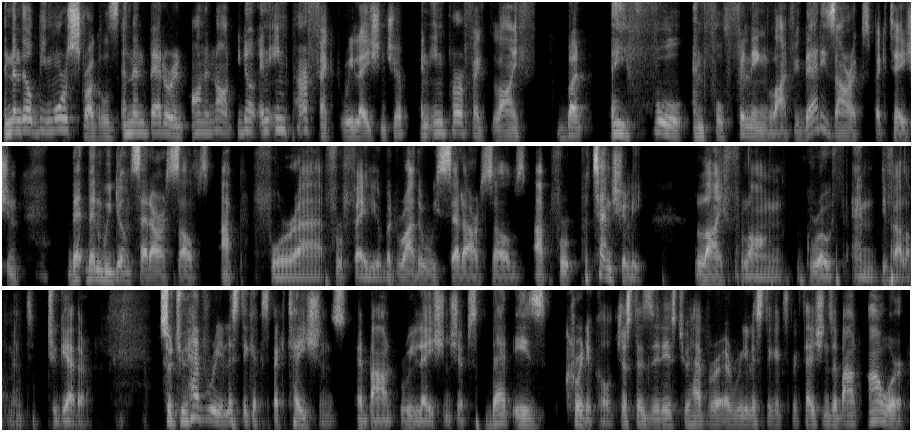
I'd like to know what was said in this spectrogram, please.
And then there'll be more struggles and then better and on and on. You know, an imperfect relationship, an imperfect life, but a full and fulfilling life. That is our expectation. That then we don't set ourselves up for uh, for failure, but rather we set ourselves up for potentially lifelong growth and development together. So to have realistic expectations about relationships, that is critical, just as it is to have realistic expectations about our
